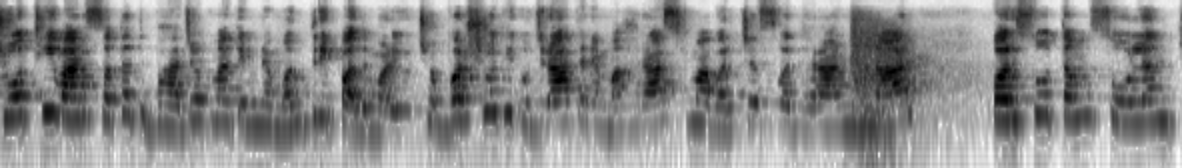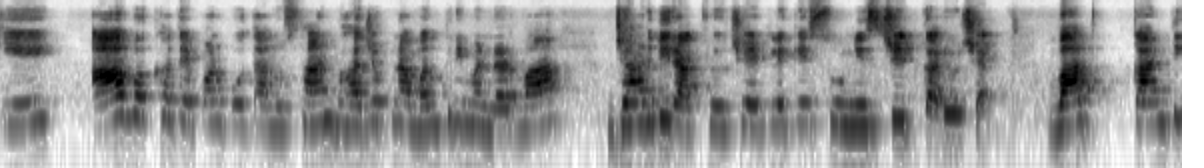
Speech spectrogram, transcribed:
ચોથી વાર સતત ભાજપમાં તેમને મંત્રી પદ મળ્યું છે. વર્ષોથી ગુજરાત અને મહારાષ્ટ્રમાં વર્ચસ્વ ધરાવનાર પરસોત્તમ સોલંકીએ આ વખતે પણ પોતાનું સ્થાન ભાજપના મંત્રીમંડળમાં જાળવી રાખ્યું છે એટલે કે સુનિશ્ચિત કર્યું છે. વાત કાંતિ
